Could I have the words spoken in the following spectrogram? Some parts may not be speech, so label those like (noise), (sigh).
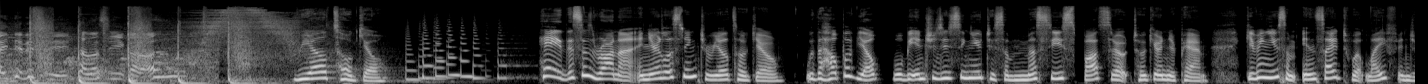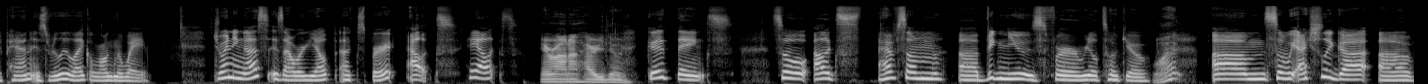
店ずっと開いてるし楽しいから Real Tokyo. Hey, this is Rana, and you're listening to Real Tokyo. With the help of Yelp, we'll be introducing you to some must see spots throughout Tokyo and Japan, giving you some insight to what life in Japan is really like along the way. Joining us is our Yelp expert, Alex. Hey, Alex. Hey Rana, how are you doing? Good, thanks. So, Alex, I have some uh, big news for Real Tokyo. What? Um, so we actually got uh,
